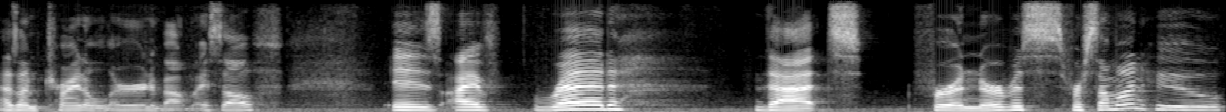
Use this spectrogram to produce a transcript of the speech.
as I'm trying to learn about myself is I've read that for a nervous for someone who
